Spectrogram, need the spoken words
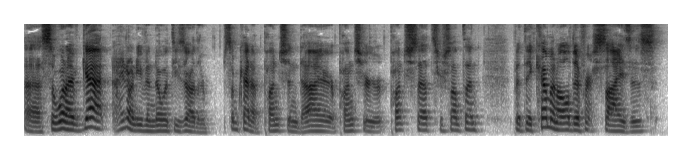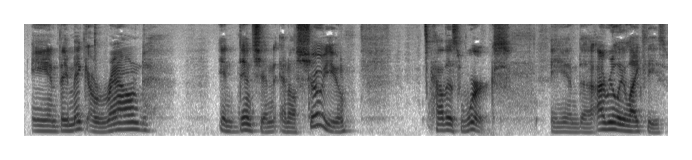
Uh, so what I've got, I don't even know what these are. They're some kind of punch and die or punch or punch sets or something. But they come in all different sizes and they make a round indention and I'll show you how this works. And uh, I really like these.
